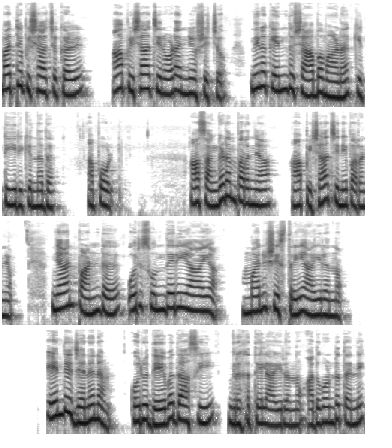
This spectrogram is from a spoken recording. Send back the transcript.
മറ്റു പിശാച്ചുക്കൾ ആ പിശാച്ചിനോട് അന്വേഷിച്ചു നിനക്കെന്തു ശാപമാണ് കിട്ടിയിരിക്കുന്നത് അപ്പോൾ ആ സങ്കടം പറഞ്ഞ ആ പിശാച്ചിനി പറഞ്ഞു ഞാൻ പണ്ട് ഒരു സുന്ദരിയായ മനുഷ്യ സ്ത്രീ ആയിരുന്നു എന്റെ ജനനം ഒരു ദേവദാസി ഗൃഹത്തിലായിരുന്നു. അതുകൊണ്ട് തന്നെ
